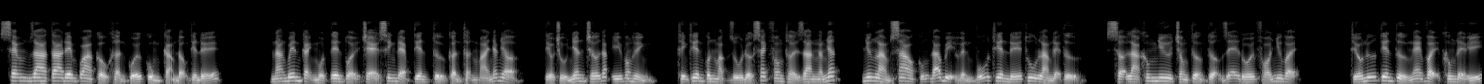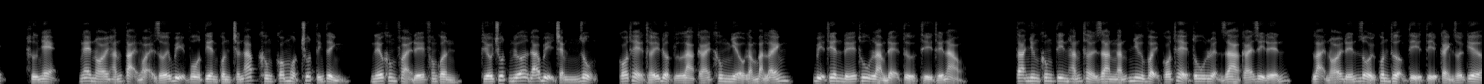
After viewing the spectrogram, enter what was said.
Xem ra ta đêm qua cầu khẩn cuối cùng cảm động tiên đế. Nàng bên cạnh một tên tuổi trẻ xinh đẹp tiên tử cẩn thận mà nhắc nhở, tiểu chủ nhân chớ đắc ý vong hình, thịnh thiên quân mặc dù được sách phong thời gian ngắn nhất, nhưng làm sao cũng đã bị huyền vũ thiên đế thu làm đệ tử, sợ là không như trong tưởng tượng dễ đối phó như vậy. Thiếu nữ tiên tử nghe vậy không để ý thứ nhẹ nghe nói hắn tại ngoại giới bị vô tiên quân chấn áp không có một chút tính tình, nếu không phải đế phong quân, thiếu chút nữa đã bị chém dụng, có thể thấy được là cái không nhiều lắm bản lãnh, bị thiên đế thu làm đệ tử thì thế nào? Ta nhưng không tin hắn thời gian ngắn như vậy có thể tu luyện ra cái gì đến, lại nói đến rồi quân thượng tỷ tỷ cảnh giới kia,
